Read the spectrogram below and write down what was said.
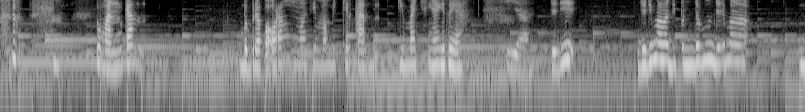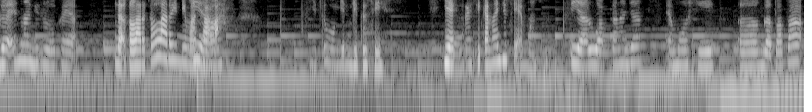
Cuman kan beberapa orang masih memikirkan image-nya gitu ya. Iya jadi jadi malah dipendem jadi malah nggak enak gitu loh kayak nggak kelar-kelar ini Iya. masalah. Gitu mungkin gitu sih. Ya Iya. ekspresikan aja sih emang. Iya luapkan aja emosi. Eh, nggak apa-apa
